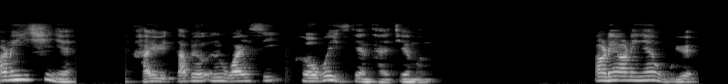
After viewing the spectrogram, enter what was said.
二零一七年，还与 WNYC 和 Wiz 电台结盟。二零二零年五月，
